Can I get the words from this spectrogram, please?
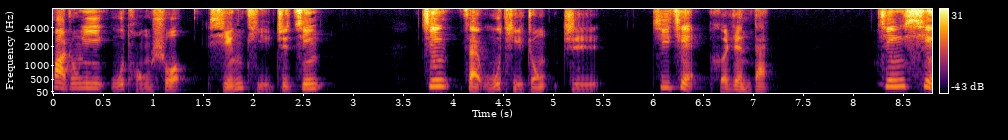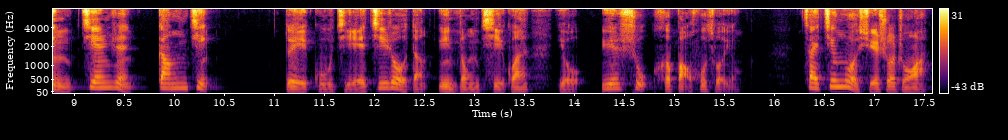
华中医吴桐说：“形体之筋，筋在五体中指肌腱和韧带。筋性坚韧刚劲，对骨节、肌肉等运动器官有约束和保护作用。在经络学说中啊，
